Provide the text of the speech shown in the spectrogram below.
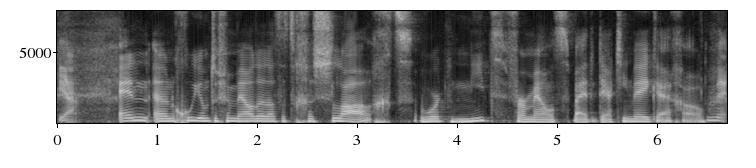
ja. En een goede om te vermelden dat het geslacht wordt niet vermeld bij de 13 weken echo. Nee.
